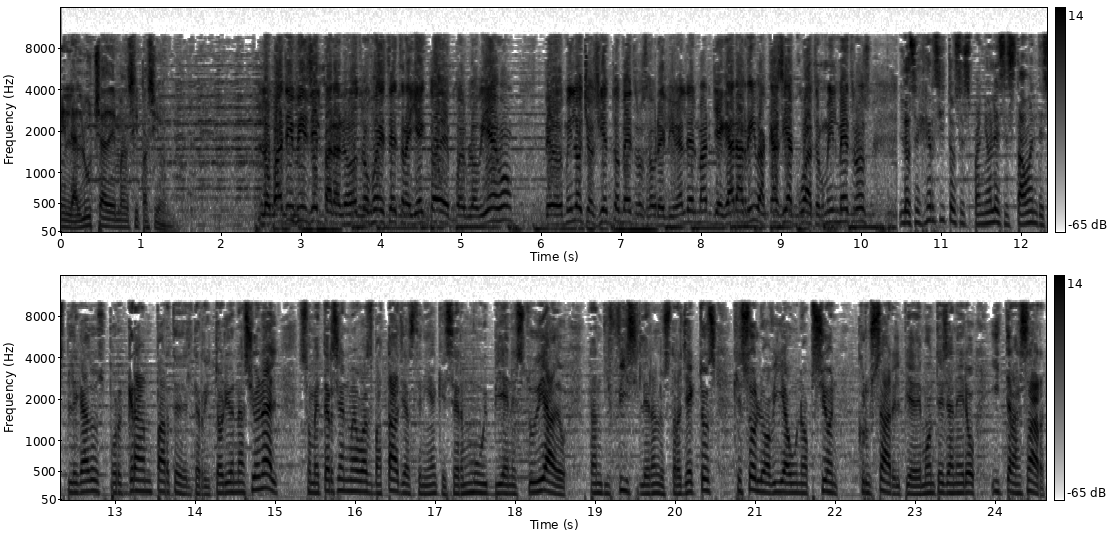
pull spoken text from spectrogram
en la lucha de emancipación. Lo más difícil para nosotros fue este trayecto de Pueblo Viejo, de 2.800 metros sobre el nivel del mar, llegar arriba casi a 4.000 metros. Los ejércitos españoles estaban desplegados por gran parte del territorio nacional. Someterse a nuevas batallas tenía que ser muy bien estudiado. Tan difícil eran los trayectos que solo había una opción, cruzar el Piedemonte Llanero y trazar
